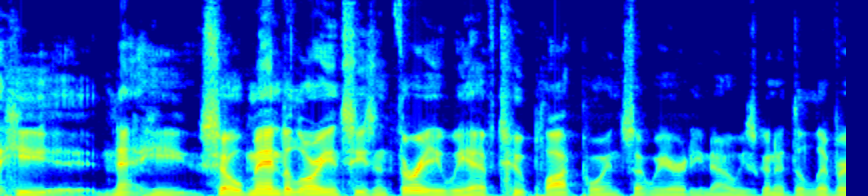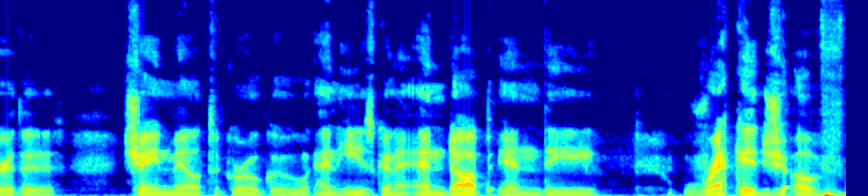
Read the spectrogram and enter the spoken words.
he he so Mandalorian season three we have two plot points that we already know. He's going to deliver the chainmail to Grogu, and he's going to end up in the wreckage of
